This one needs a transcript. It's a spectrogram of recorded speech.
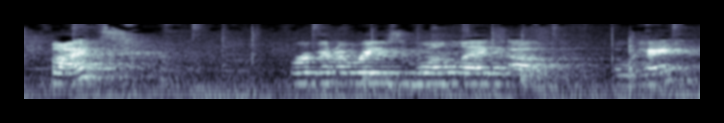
but we're gonna raise one leg up, okay?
